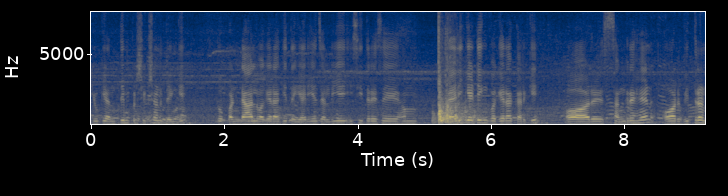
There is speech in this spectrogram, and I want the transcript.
क्योंकि अंतिम प्रशिक्षण देंगे तो पंडाल वगैरह की तैयारियाँ चल रही है। इसी तरह से हम बैरिकेटिंग वगैरह करके और संग्रहण और वितरण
